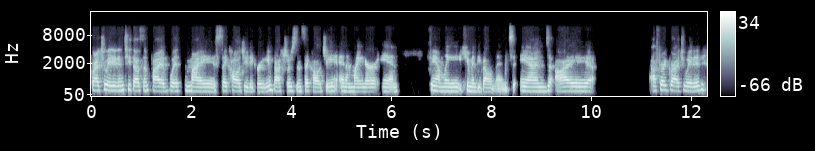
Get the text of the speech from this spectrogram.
graduated in 2005 with my psychology degree, bachelor's in psychology, and a minor in family human development. And I, after I graduated,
